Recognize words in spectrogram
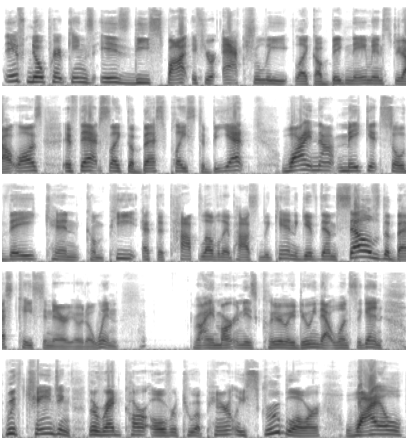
if No Prep Kings is the spot, if you're actually like a big name in Street Outlaws, if that's like the best place to be at, why not make it so they can compete at the top level they possibly can and give themselves the best case scenario to win? Ryan Martin is clearly doing that once again with changing the red car over to apparently screw blower while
